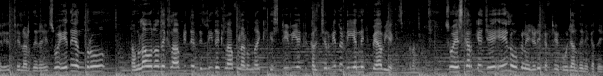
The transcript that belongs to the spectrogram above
ਇੱਥੇ ਲੜਦੇ ਰਹੇ। ਸੋ ਇਹਦੇ ਅੰਦਰੋਂ ਹਮਲਾਵਰਾਂ ਦੇ ਖਿਲਾਫ ਵੀ ਤੇ ਦਿੱਲੀ ਦੇ ਖਿਲਾਫ ਲੜਨ ਦਾ ਇੱਕ ਹਿਸਟਰੀ ਵੀ ਹੈ, ਇੱਕ ਕਲਚਰ ਵੀ ਹੈ ਤੇ ਡੀਐਨਏ ਚ ਪਿਆ ਵੀ ਹੈ ਕਿਸੇ ਤਰ੍ਹਾਂ। ਸੋ ਇਸ ਕਰਕੇ ਜੇ ਇਹ ਲੋਕ ਨੇ ਜਿਹੜੇ ਇਕੱਠੇ ਹੋ ਜਾਂਦੇ ਨੇ ਕਦੇ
